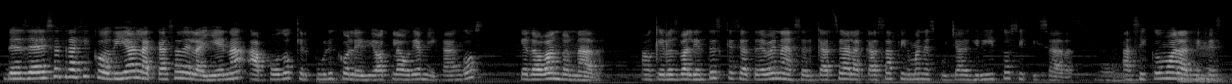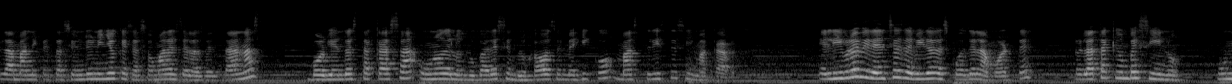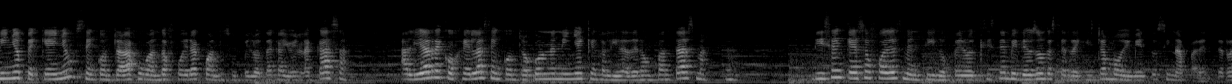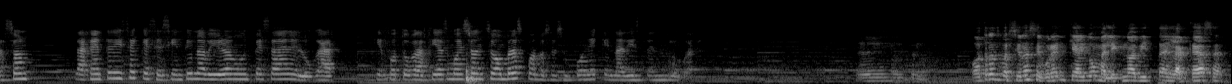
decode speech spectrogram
Desde ese trágico día, la casa de la hiena, apodo que el público le dio a Claudia Mijangos, quedó abandonada, aunque los valientes que se atreven a acercarse a la casa afirman escuchar gritos y pisadas, así como la, la manifestación de un niño que se asoma desde las ventanas, volviendo a esta casa uno de los lugares embrujados de México más tristes y macabros. El libro Evidencias de vida después de la muerte relata que un vecino, un niño pequeño, se encontraba jugando afuera cuando su pelota cayó en la casa. Al ir a recogerla se encontró con una niña que en realidad era un fantasma. Dicen que eso fue desmentido, pero existen videos donde se registran movimientos sin aparente razón. La gente dice que se siente una vibra muy pesada en el lugar, que fotografías muestran sombras cuando se supone que nadie está en el lugar. Eh, este. Otras versiones aseguran que algo maligno habita en la casa,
